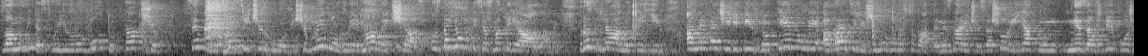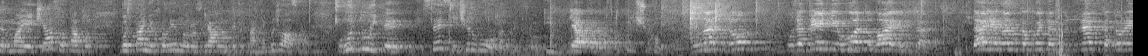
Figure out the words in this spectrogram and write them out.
плануйте свою роботу так, щоб це були сесії чергові, щоб ми могли мали час ознайомитися з матеріалами, розглянути їх, а не ввечері пізно кинули, а вранці біжимо голосувати, не знаючи за що і як. Ну не завжди кожен має час отак от в останню хвилину розглянути питання. Будь ласка, готуйте сесії черговими. Дякую. У нас дом уже третий год валится. Дали нам какой-то бюджет, который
